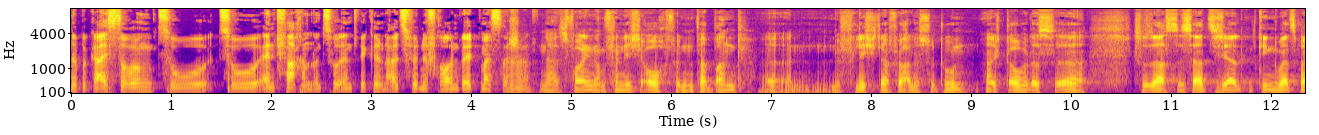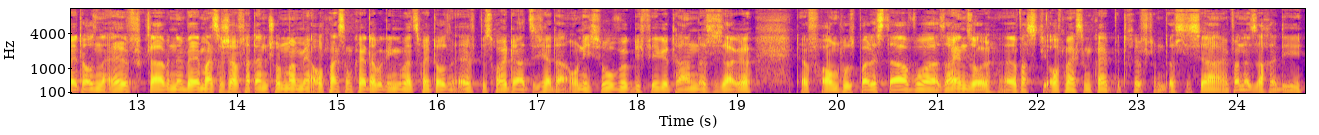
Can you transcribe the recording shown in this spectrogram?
eine Begeisterung zu, zu entfachen und zu entwickeln als für eine Frauenweltmeisterschaft. Ja, das ist vor allem, finde ich, auch für den Verband äh, eine Pflicht, dafür alles zu tun. Ich glaube, dass, äh, du sagst, es hat sich ja gegenüber 2011, klar, eine Weltmeisterschaft hat dann schon mal mehr Aufmerksamkeit, aber gegenüber 2011 bis heute hat sich ja da auch nicht so wirklich viel getan, dass ich sage, der Frauenfußball ist da, wo er sein soll, äh, was die Aufmerksamkeit betrifft. Und das ist ja einfach eine Sache, die,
